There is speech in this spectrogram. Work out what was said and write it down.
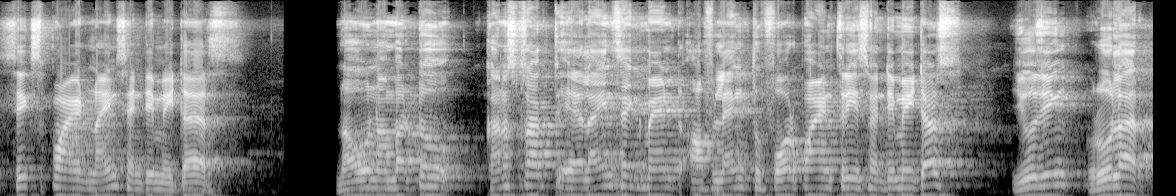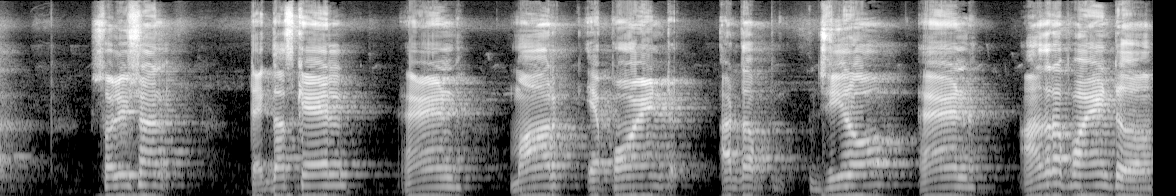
6.9 centimeters. Now number 2. Construct a line segment of length 4.3 centimeters using ruler. Solution. Take the scale and mark a point at the 0 and another uh,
